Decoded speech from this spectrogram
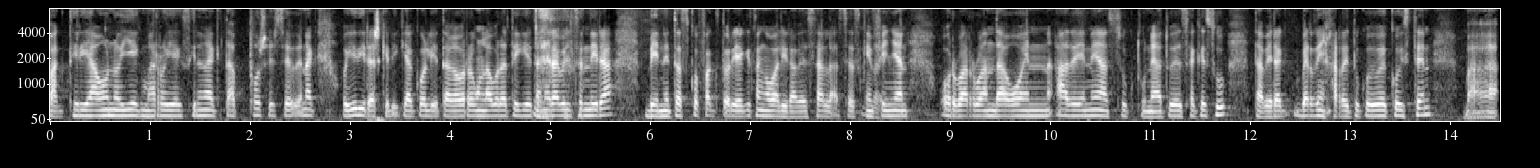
bakteria on hoiek, marroiek zirenak eta pose zeudenak, hoi dira eskerikrea koli eta gaur egun laborategietan erabiltzen dira, benetazko faktoriak izango balira bezala. Zezken bai. finean, hor barruan dagoen ADN-a zuk tuneatu dezakezu, eta berak berdin jarraituko du ekoizten, ba,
